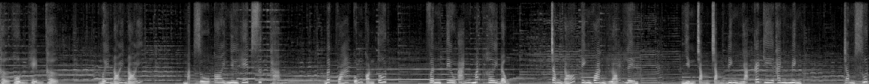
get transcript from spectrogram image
Thở hồn hển thở. Mới nói nói. Mặc dù coi như hết sức thảm. Bất quá cũng còn tốt. Vân tiêu ánh mắt hơi động. Trong đó tinh quang lói lên. Nhìn chầm chầm đinh nhạc cái kia thanh minh. Trong suốt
